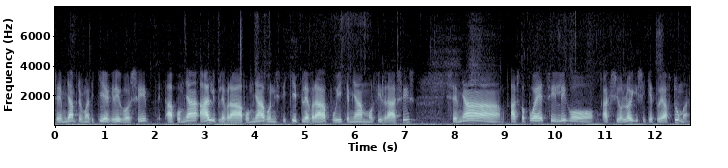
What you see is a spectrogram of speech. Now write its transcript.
σε μια πνευματική εγρήγορση από μια άλλη πλευρά, από μια αγωνιστική πλευρά που είχε μια μορφή δράσης σε μια, ας το πω έτσι, λίγο αξιολόγηση και του εαυτού μας.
